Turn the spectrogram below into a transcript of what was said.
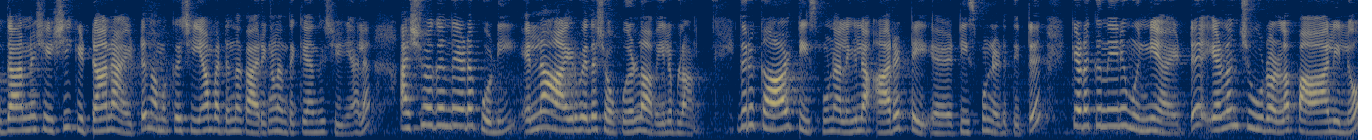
ഉദാഹരണശേഷി കിട്ടാനായിട്ട് നമുക്ക് ചെയ്യാൻ പറ്റുന്ന കാര്യങ്ങൾ എന്തൊക്കെയാണെന്ന് വെച്ച് കഴിഞ്ഞാൽ അശ്വഗന്ധയുടെ പൊടി എല്ലാ ആയുർവേദ ഷോപ്പുകളിലും അവൈലബിൾ ആണ്. ഇതൊരു കാൽ ടീസ്പൂൺ അല്ലെങ്കിൽ അര ടീ ടീസ്പൂൺ എടുത്തിട്ട് കിടക്കുന്നതിന് മുന്നേ ആയിട്ട് ഇളം ചൂടുള്ള പാലിലോ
